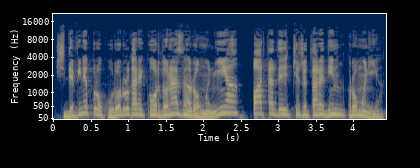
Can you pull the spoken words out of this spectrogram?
Și devine procurorul care coordonează în România partea de cercetare din România.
